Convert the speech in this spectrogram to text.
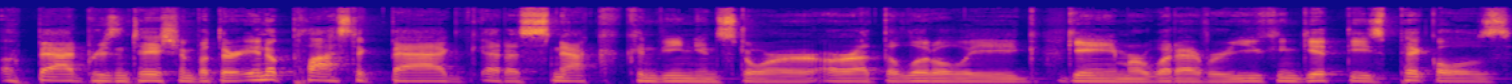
a bad presentation, but they're in a plastic bag at a snack convenience store or at the Little League game or whatever. You can get these pickles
